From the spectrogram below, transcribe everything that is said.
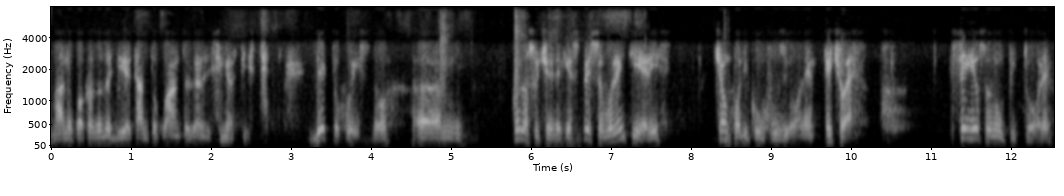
ma hanno qualcosa da dire tanto quanto i grandissimi artisti. Detto questo, ehm, cosa succede? Che spesso e volentieri c'è un po' di confusione, e cioè se io sono un pittore,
